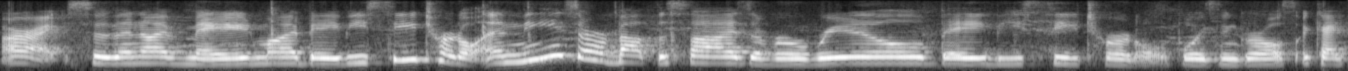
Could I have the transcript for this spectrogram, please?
All right, so then I've made my baby sea turtle, and these are about the size of a real baby sea turtle, boys and girls. Okay,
